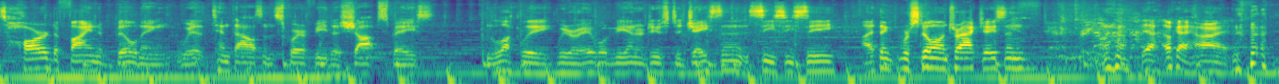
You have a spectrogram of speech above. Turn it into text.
It's hard to find a building with 10,000 square feet of shop space. Luckily, we were able to be introduced to Jason at CCC. I think we're still on track, Jason. yeah, okay, all right.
